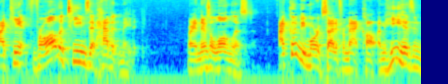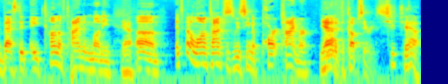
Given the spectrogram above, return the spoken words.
I can't for all the teams that haven't made it, right? And there's a long list. I couldn't be more excited for Matt Kaulig. I mean, he has invested a ton of time and money. Yeah. Um, it's been a long time since we've seen a part timer Yeah. win at the Cup Series. Shoot, yeah.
